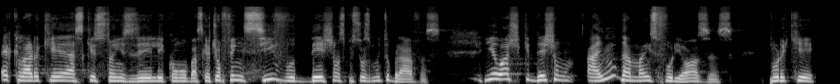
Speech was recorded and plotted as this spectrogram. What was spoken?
é claro que as questões dele com o basquete ofensivo deixam as pessoas muito bravas. E eu acho que deixam ainda mais furiosas, porque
